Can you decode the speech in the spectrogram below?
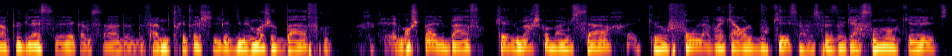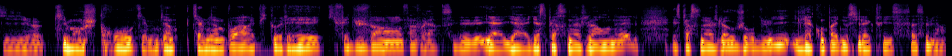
un peu glacée, comme ça, de, de femme très très chic. Elle dit, mais moi je baffre. Elle mange pas, elle baffre, qu'elle marche comme un hussard et qu'au fond, la vraie Carole Bouquet, c'est un espèce de garçon manqué qui euh, qui mange trop, qui aime bien qui aime bien boire et picoler, qui fait du vin. Enfin voilà, il y a, y, y a ce personnage-là en elle et ce personnage-là aujourd'hui, il accompagne aussi l'actrice. Ça c'est bien.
